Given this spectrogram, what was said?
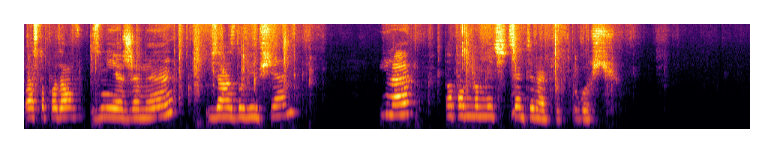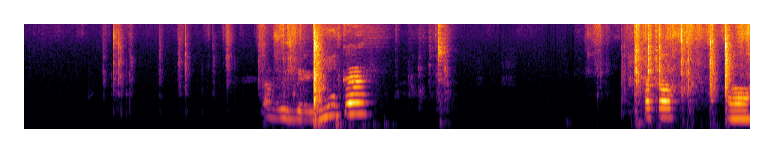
Zaraz to podam, zmierzymy. I zaraz dowiem się, ile to powinno mieć centymetrów długości. Tam już linijkę. Taka. O.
